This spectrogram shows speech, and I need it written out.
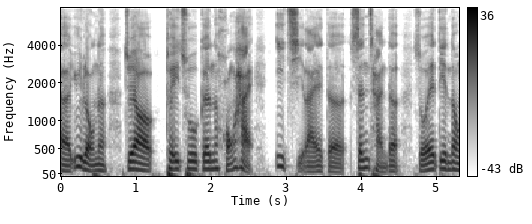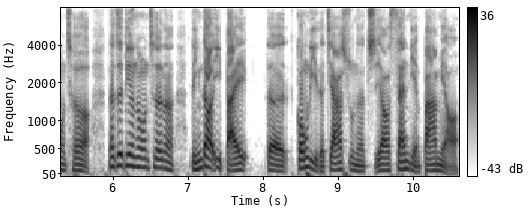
呃玉龙呢就要推出跟红海。一起来的生产的所谓电动车哦，那这电动车呢，零到一百。的公里的加速呢，只要三点八秒，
